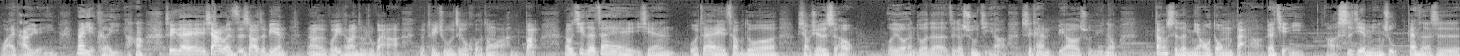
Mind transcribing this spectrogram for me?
我爱它的原因，那也可以啊。所以在夏日文字烧这边，呃，国立台湾图书馆啊有推出这个活动啊，很棒。那我记得在以前我在差不多小学的时候。我有很多的这个书籍哈、是看比较属于那种当时的秒懂版啊，比较简易啊，世界名著，但是呢是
